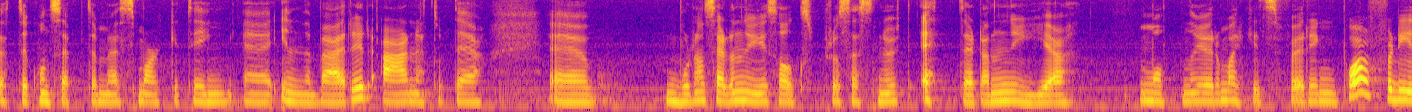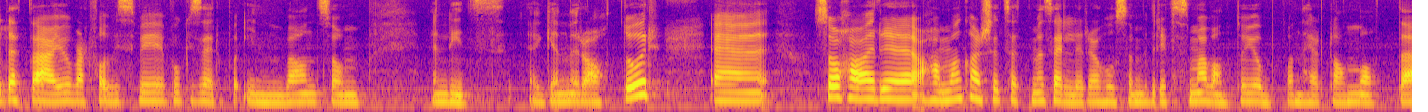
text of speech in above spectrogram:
dette konseptet med marketing eh, innebærer, er nettopp det Hvordan ser den nye salgsprosessen ut etter den nye måten å gjøre markedsføring på? Fordi dette er jo i hvert fall hvis vi fokuserer på innbanen som en leads-generator. Eh, så har, eh, har, man kanskje et sett med selgere hos en bedrift som er vant til å jobbe på en helt annen måte.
